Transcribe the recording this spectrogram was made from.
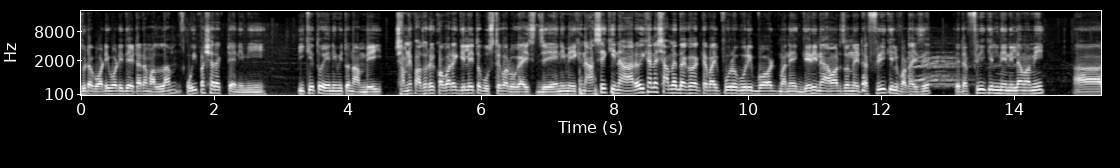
দুটা বডি বডি দিয়ে এটারে মারলাম। ওই পাশের একটা এনিমি পিকে তো এনিমি তো নামবেই। সামনে পাথরের কভারে গেলেই তো বুঝতে পারব গাইস যে এনিমি এখানে আছে কি না আর ওইখানে সামনে দেখো একটা ভাই পুরোপুরি বড মানে গেরিনা আমার জন্য এটা ফ্রি কিল পাঠাইছে। তো এটা ফ্রি কিল নিয়ে নিলাম আমি। আর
